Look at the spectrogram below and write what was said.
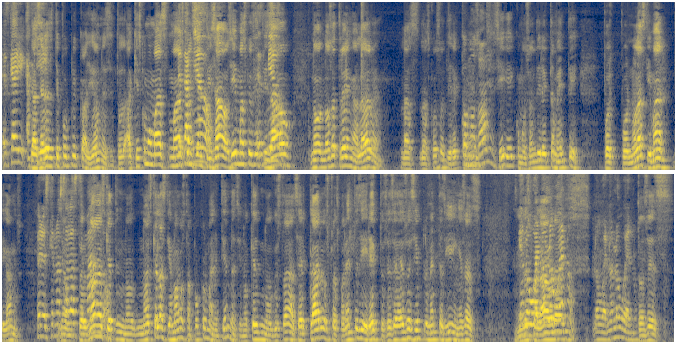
Es que hay, aquí, de hacer ese tipo de publicaciones. Entonces, aquí es como más, más concientizado, sí, más concientizado. No, no se atreven a hablar las, las cosas directamente. Como son. Sí, como son directamente, por, por no lastimar, digamos. pero es que no está pero lastimando. no es que no, no es que lastimamos, tampoco lo malentiendan, sino que nos gusta ser claros, transparentes y directos. Eso, eso es simplemente así en esas, esas lo bueno es lo bueno. Lo bueno es lo bueno. Entonces,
